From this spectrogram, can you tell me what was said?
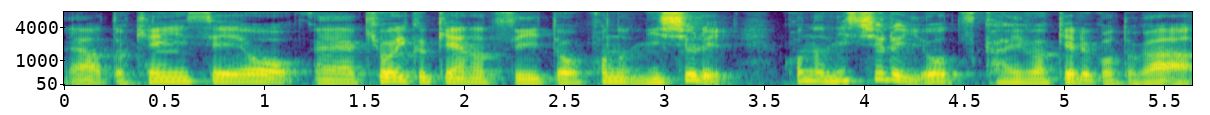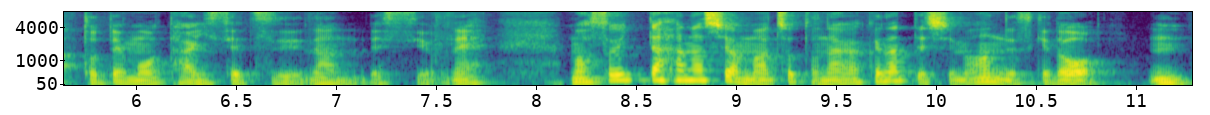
あと権威性を、えー、教育系のツイートこの2種類この2種類を使い分けることがとても大切なんですよね。まあそういった話はまあちょっと長くなってしまうんですけどうん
